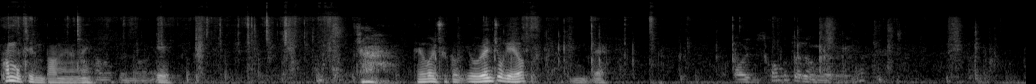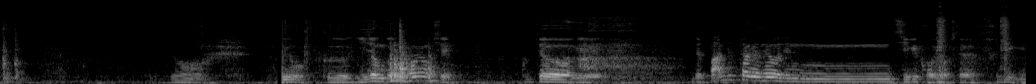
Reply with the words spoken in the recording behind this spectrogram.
한목진 방향에. 예. 자, 벽을 칠 겁니다. 요 왼쪽에요. 음, 네. 어, 이거 처음부터 정리해야 되겠냐? 요, 그리고 그, 이 정도는 허용식. 그 저기, 이제 반듯하게 세워진 집이 거의 없어요, 수직이.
